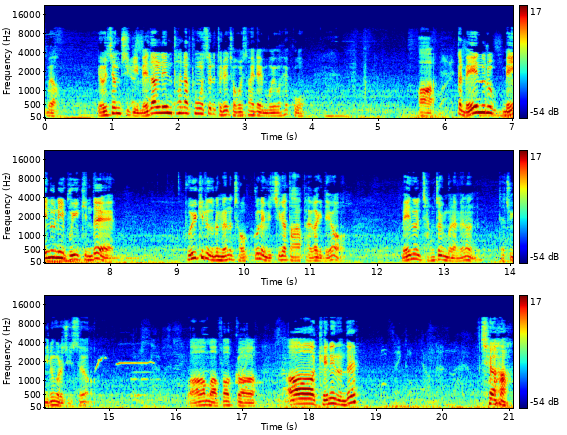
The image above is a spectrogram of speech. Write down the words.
뭐야. 열쇠 훔치기, 매달린 탄약통을 쓰러뜨려 적을 사이에 모이고 했고, 아, 일단 메인으로, 메인눈이 V키인데, V키를 누르면 적군의 위치가 다 발각이 돼요. 메인눈 장점이 뭐냐면은, 대충 이런 걸할수 있어요. 와, 마파까. 아, 개내는데? 자.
